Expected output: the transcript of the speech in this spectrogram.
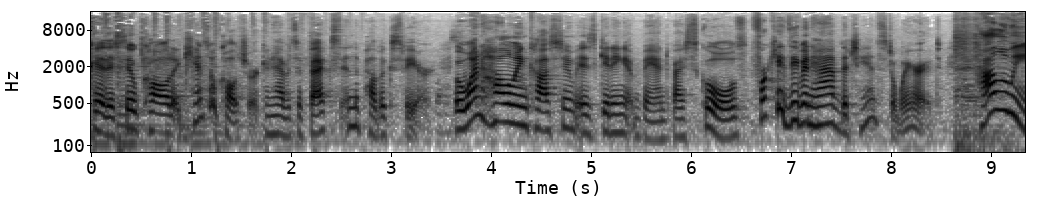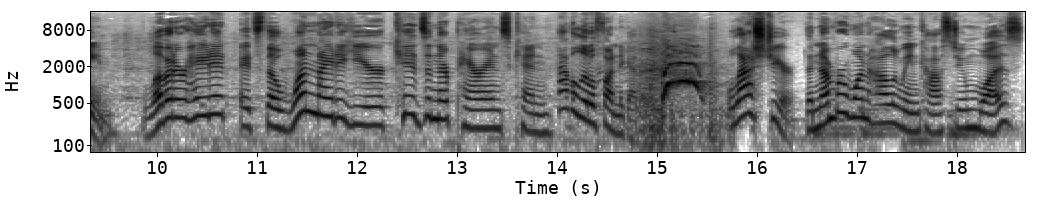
Okay, the so-called cancel culture can have its effects in the public sphere. But one Halloween costume is getting banned by schools before kids even have the chance to wear it. Halloween. Love it or hate it, it's the one night a year kids and their parents can have a little fun together. Well, last year, the number one Halloween costume was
